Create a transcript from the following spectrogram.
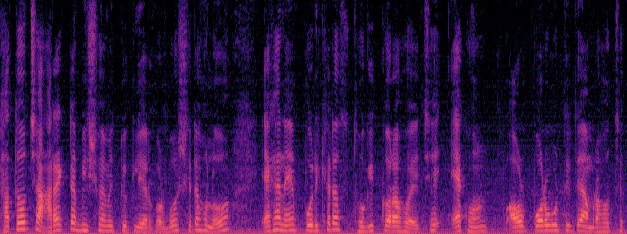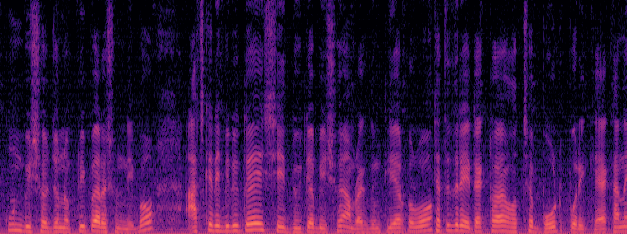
সাথে হচ্ছে আরেকটা বিষয় আমি একটু ক্লিয়ার করব সেটা হলো এখানে পরীক্ষাটা স্থগিত করা হয়েছে। এখন পরবর্তীতে আমরা হচ্ছে কোন বিষয়ের জন্য প্রিপারেশন নিব আজকের এই ভিডিওতে সেই দুইটা বিষয় আমরা একদম ক্লিয়ার করব। ক্ষেত্রে এটা একটা হচ্ছে বোর্ড পরীক্ষা। এখানে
